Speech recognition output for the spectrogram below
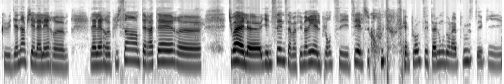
que Diana. Puis elle a l'air, elle a l'air plus simple, terre à terre. tu vois, il y a une scène, ça m'a fait marrer. Elle plante ses, tu sais, elle se croûte parce qu'elle plante ses talons dans la pelouse, tu sais, qui.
